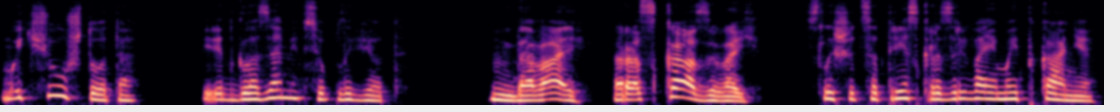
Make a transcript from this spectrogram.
мычу что-то. Перед глазами все плывет. «Давай, рассказывай!» Слышится треск разрываемой ткани.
